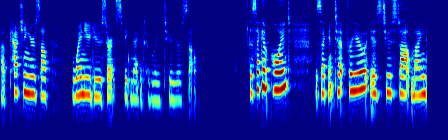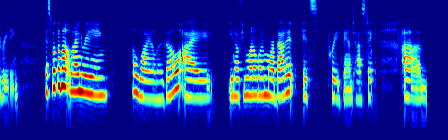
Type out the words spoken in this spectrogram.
of catching yourself when you do start to speak negatively to yourself. The second point, the second tip for you is to stop mind reading. I spoke about mind reading a while ago. I, you know, if you want to learn more about it, it's pretty fantastic. Um,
